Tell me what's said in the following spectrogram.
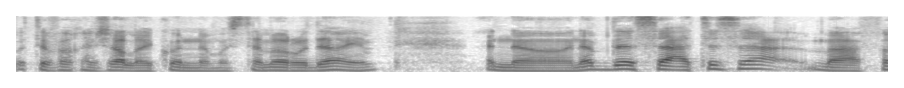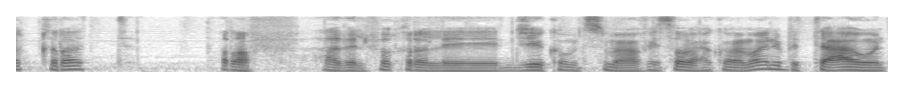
واتفق إن شاء الله يكون مستمر ودايم انه نبدأ الساعة 9 مع فقرة رف. هذه الفقرة اللي تجيكم تسمعوا في صباحكم عماني بالتعاون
